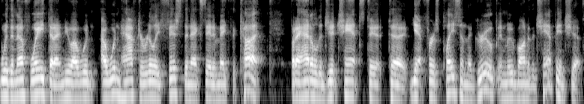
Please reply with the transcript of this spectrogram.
with enough weight that I knew I wouldn't I wouldn't have to really fish the next day to make the cut, but I had a legit chance to to get first place in the group and move on to the championship.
